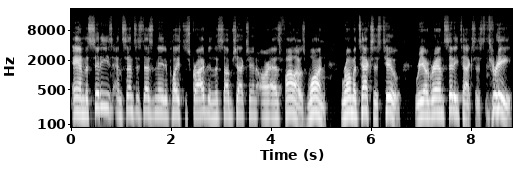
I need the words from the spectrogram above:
And the cities and census designated place described in this subsection are as follows. One, Roma, Texas, two, Rio Grande City, Texas, three,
